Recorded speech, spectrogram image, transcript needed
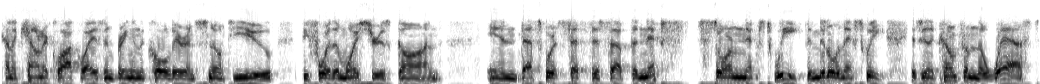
kind of counterclockwise and bringing the cold air and snow to you before the moisture is gone. And that's where it sets this up. The next storm next week, the middle of next week, is going to come from the west,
